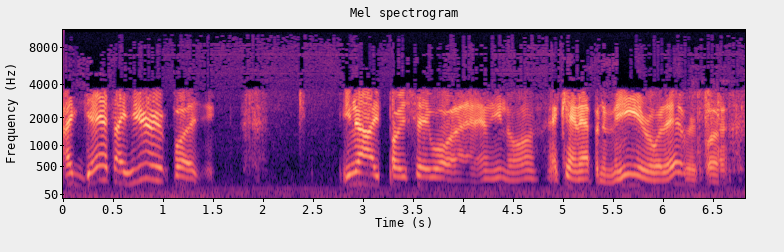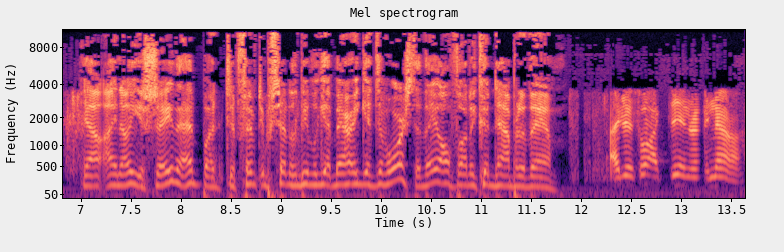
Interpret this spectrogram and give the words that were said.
I guess I hear it, but you know, I probably say, well, I, you know, that can't happen to me or whatever. But Yeah, I know you say that, but 50% of the people who get married get divorced, and they all thought it couldn't happen to them. I just walked in right now.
